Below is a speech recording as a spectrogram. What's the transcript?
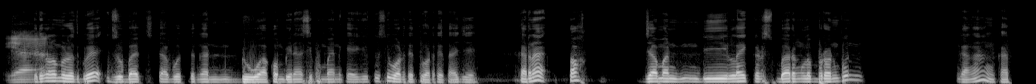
Iya. Jadi kalau menurut gue Zubac cabut dengan dua kombinasi pemain kayak gitu sih worth it worth it aja. Karena toh zaman di Lakers bareng LeBron pun nggak ngangkat.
